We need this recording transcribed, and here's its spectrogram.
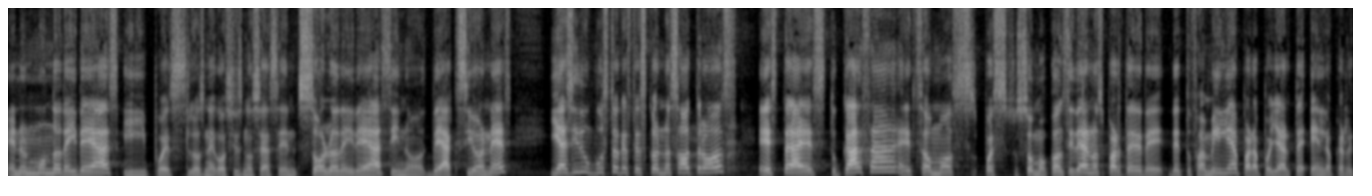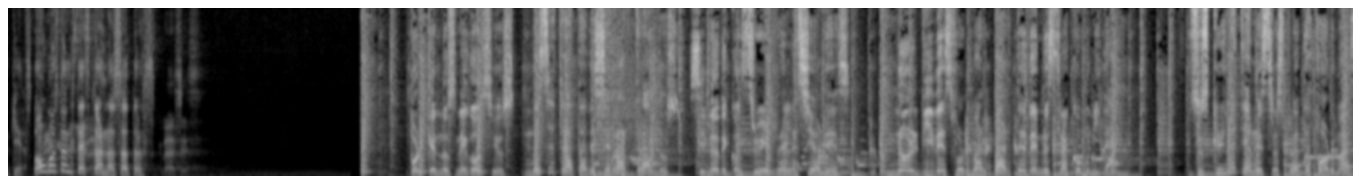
en un mundo de ideas y pues los negocios no se hacen solo de ideas, sino de acciones. Y ha sido un gusto que estés con nosotros esta es tu casa, eh, somos, pues, somos, considéranos parte de, tu familia para apoyarte en lo que requieras. Un gusto que estés con nosotros. Gracias. Porque en los negocios no se trata de cerrar tratos, sino de construir relaciones. No olvides formar parte de nuestra comunidad. Suscríbete a nuestras plataformas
